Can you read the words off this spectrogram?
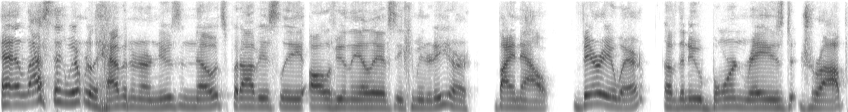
And last thing, we don't really have it in our news and notes, but obviously, all of you in the LAFC community are by now very aware of the new born raised drop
